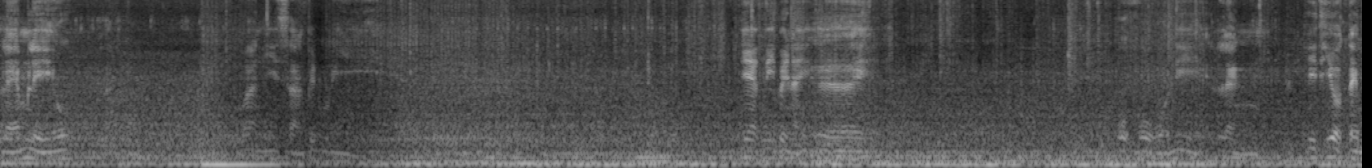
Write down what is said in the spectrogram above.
แหลมเหลวว่านยี่สานเพชรบุรี แยกนี้ไปไหนเอ่ย โอ้โห นี่แหล่งที่เที่ยวเต็ม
